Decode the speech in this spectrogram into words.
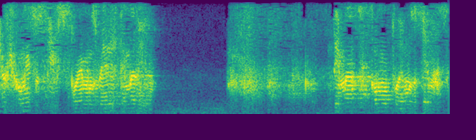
Creo que con esos tips podemos ver el tema de, de más, cómo podemos hacer más.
